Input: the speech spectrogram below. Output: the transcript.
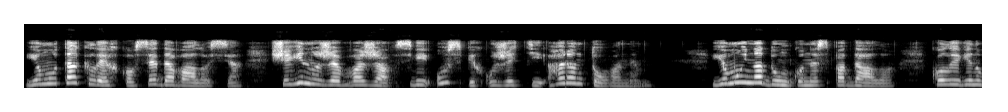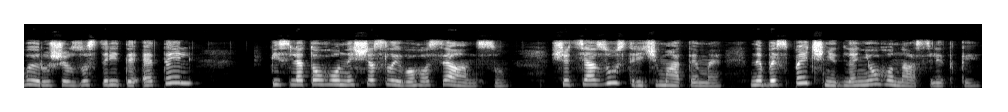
йому так легко все давалося, що він уже вважав свій успіх у житті гарантованим. Йому й на думку не спадало, коли він вирушив зустріти Етель після того нещасливого сеансу, що ця зустріч матиме небезпечні для нього наслідки.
